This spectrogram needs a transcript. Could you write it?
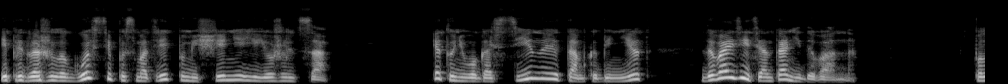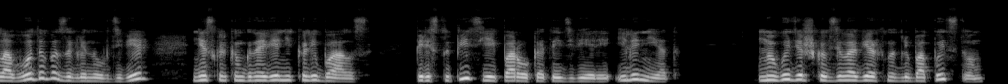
и предложила гостю посмотреть помещение ее жильца. Это у него гостиная, там кабинет. Да войдите, Антонида Ивановна. Половодова, заглянув в дверь, несколько мгновений колебалась, переступить ей порог этой двери или нет. Но выдержка взяла верх над любопытством,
